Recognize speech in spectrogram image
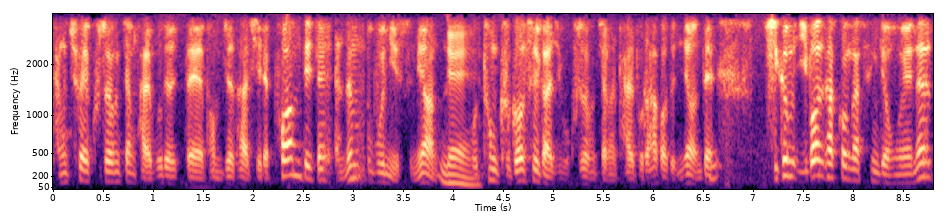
당초에 구속영장 발부될 때 범죄 사실에 포함되지 않는 부분이 있으면 네. 보통 그것을 가지고 구속영장을 발부를 하거든요. 근데 지금 이번 사건 같은 경우에는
